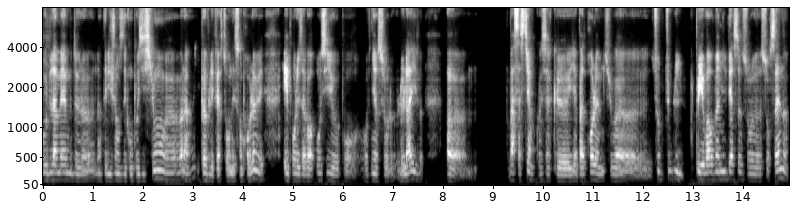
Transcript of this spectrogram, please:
au-delà même de l'intelligence des compositions, euh, voilà, ils peuvent les faire tourner sans problème. Et, et pour les avoir aussi, euh, pour revenir sur le, live, bah ça se tient, quoi. C'est-à-dire qu'il n'y a pas de problème, tu vois. Tu, il peut y avoir 20 000 personnes sur, sur scène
